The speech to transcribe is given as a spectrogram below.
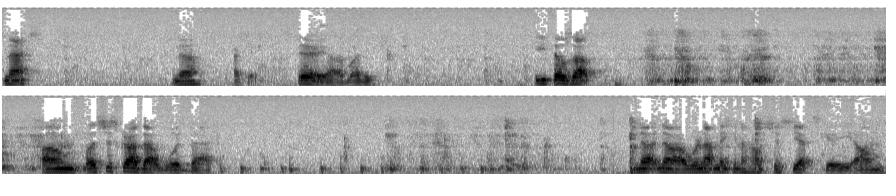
snacks? No? Okay. There you are, buddy. Eat those up. Um, let's just grab that wood back. No, no, we're not making a house just yet, Skiddy. Um,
